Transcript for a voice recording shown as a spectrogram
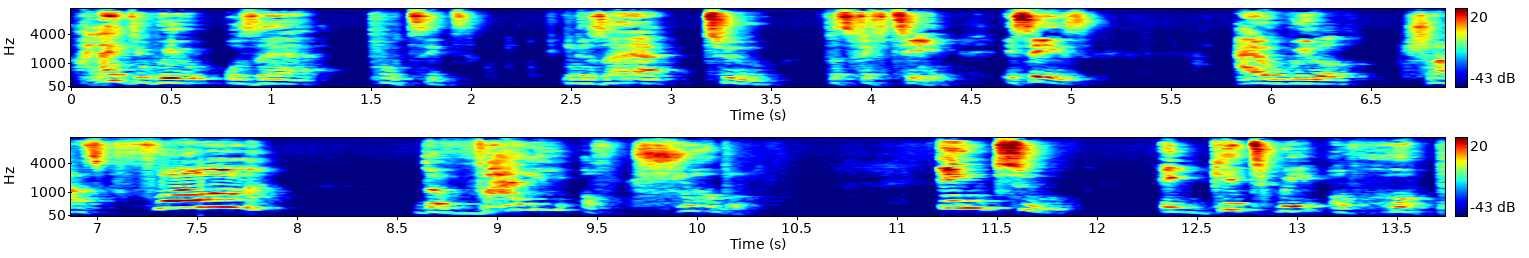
I like the way Hosea puts it in Hosea 2, verse 15. It says, I will transform the valley of trouble into a gateway of hope.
